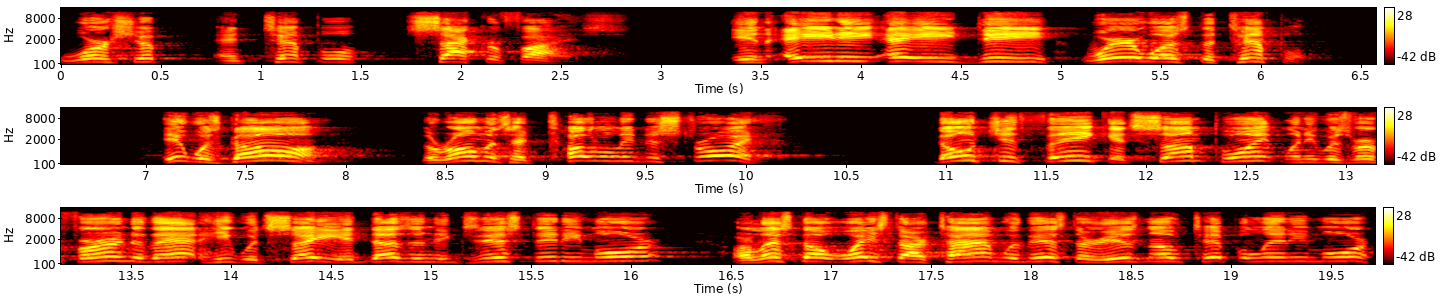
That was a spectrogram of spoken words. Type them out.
worship and temple sacrifice. In 80 AD, where was the temple? It was gone. The Romans had totally destroyed it. Don't you think at some point when he was referring to that, he would say it doesn't exist anymore? Or let's don't waste our time with this. There is no temple anymore.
